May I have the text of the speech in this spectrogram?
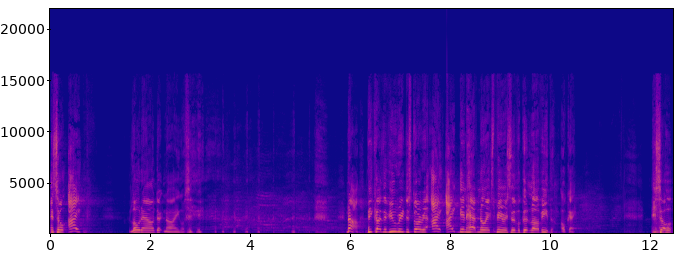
And so Ike, low down dirt. No, I ain't gonna say it. no, because if you read the story, Ike, Ike didn't have no experience of a good love either. Okay. So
